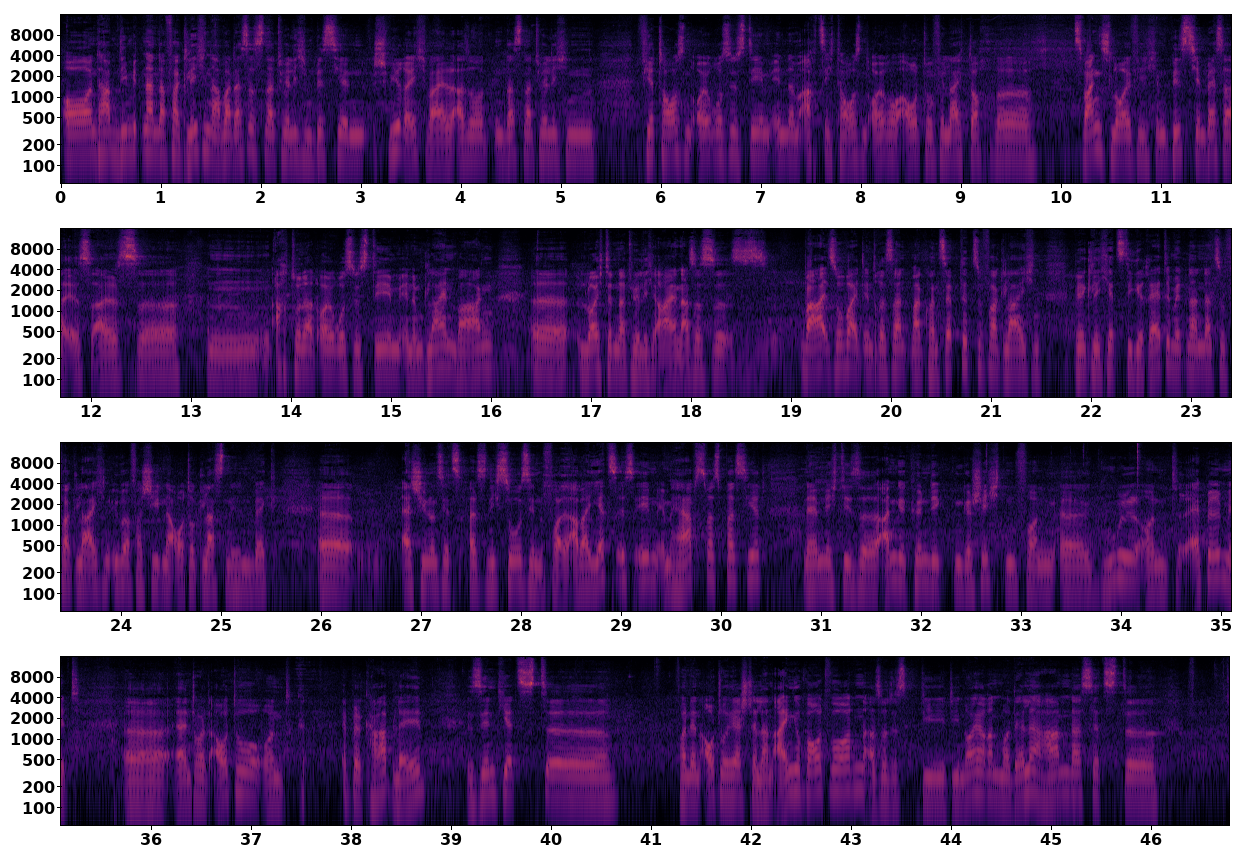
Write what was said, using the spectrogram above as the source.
und haben die miteinander verglichen. Aber das ist natürlich ein bisschen schwierig, weil also das natürlich ein 4000 Euro System in einem 80.000 Euro Auto vielleicht doch äh, zwangsläufig ein bisschen besser ist als äh, ein 800-Euro-System in einem kleinen Wagen, äh, leuchtet natürlich ein. Also es, es, war soweit interessant, mal Konzepte zu vergleichen, wirklich jetzt die Geräte miteinander zu vergleichen, über verschiedene Autoklassen hinweg, äh, erschien uns jetzt als nicht so sinnvoll. Aber jetzt ist eben im Herbst was passiert, nämlich diese angekündigten Geschichten von äh, Google und Apple mit äh, Android Auto und Apple CarPlay sind jetzt äh, von den Autoherstellern eingebaut worden. Also das, die, die neueren Modelle haben das jetzt, äh,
